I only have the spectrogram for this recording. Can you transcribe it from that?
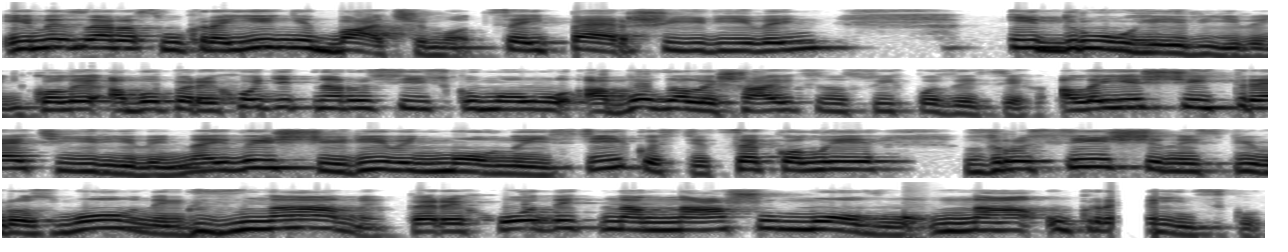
І ми зараз в Україні бачимо цей перший рівень. І другий рівень, коли або переходять на російську мову, або залишаються на своїх позиціях. Але є ще й третій рівень, найвищий рівень мовної стійкості це коли зросійщений співрозмовник з нами переходить на нашу мову, на українську.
